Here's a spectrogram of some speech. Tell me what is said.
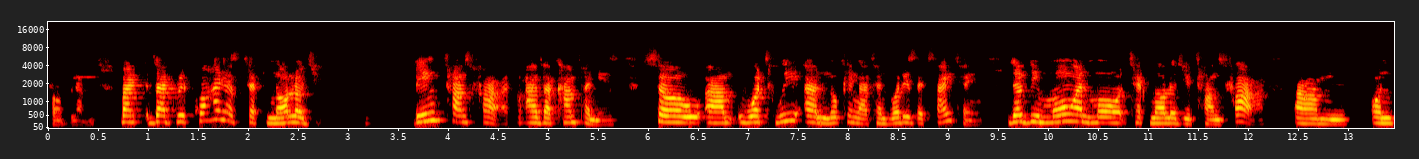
problem, but that requires technology being transferred to other companies. So um, what we are looking at and what is exciting, there'll be more and more technology transfer um, on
